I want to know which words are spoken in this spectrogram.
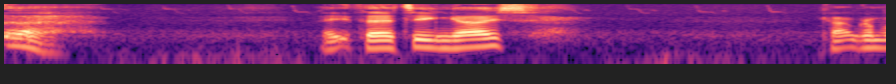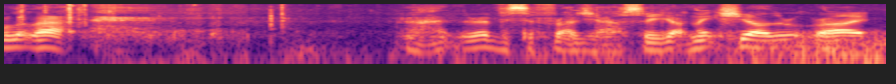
8.13 guys. Can't grumble at that. Right, they're ever so fragile, so you got to make sure they're upright.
